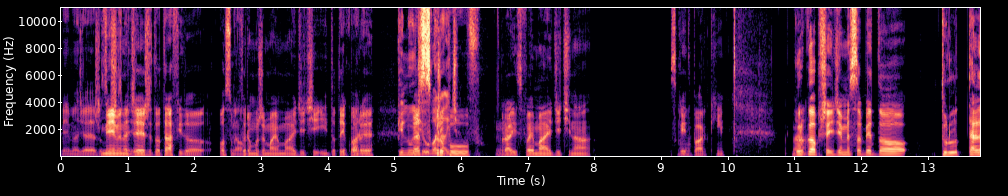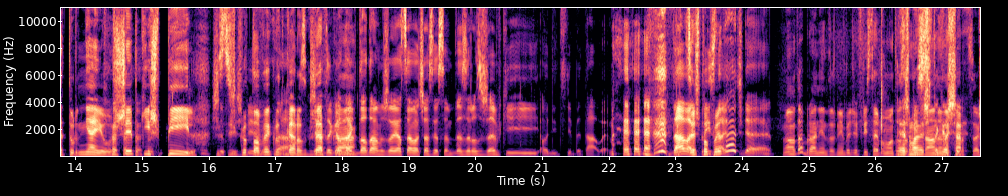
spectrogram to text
Miejmy nadzieję, że Miejmy nadzieję, że to trafi do osób, No. które może mają małe dzieci i do tej Dokładnie. pory Pilnujcie, bez uważajcie. skrupułów No. brali swoje małe dzieci na skateparki. No. Gorgo, przejdziemy sobie do tur- teleturnieju. Szybki szpil. Szybki Jesteś szpil, gotowy? Krótka tak. rozgrzewka? Ja tylko tak dodam, że ja cały czas jestem bez rozgrzewki i o nic nie pytałem. Dawaj, Chcesz freestyle. popytać? Nie. No dobra, nie, to nie będzie freestyle, bo mam to Ja zapisane takie na kartce akurat.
